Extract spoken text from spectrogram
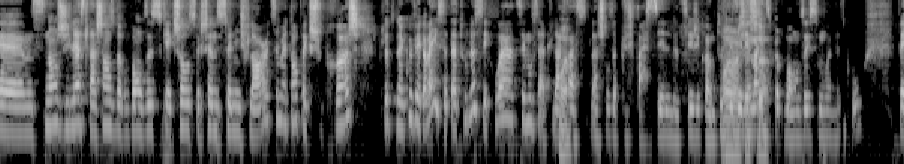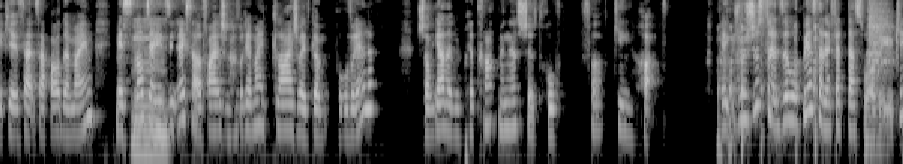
Euh, sinon, j'y laisse la chance de rebondir sur quelque chose, fait que je fais une semi-fleur, tu sais, mettons, fait que je suis proche, puis là, tout d'un coup, il fait comme, hey, ce tatou-là, c'est quoi? Tu sais, moi, c'est la, la, chose la plus facile, tu sais, j'ai comme tous les éléments que tu peux rebondir sur moi, du coup. Fait que ça, ça part de même. Mais sinon, tu allais hmm. direct, ça va faire, je vais vraiment être clair, je vais être comme, pour vrai, là, je regarde à peu près 30 minutes, je te trouve fucking hot. je veux juste te dire, au pire, ça l'a fait ta soirée, OK?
